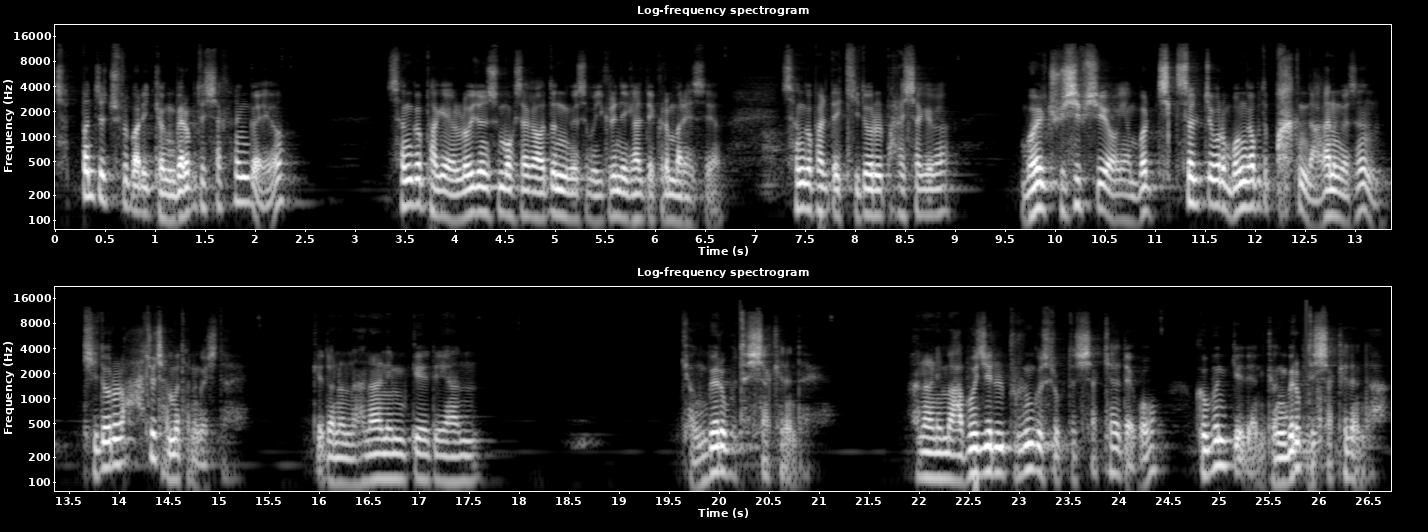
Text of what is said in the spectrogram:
첫 번째 출발이 경배로부터 시작하는 거예요. 성급하게 로이존스 목사가 어떤 것을 뭐 그런 얘기할 때 그런 말 했어요. 성급할 때 기도를 바로 시작해가 뭘 주십시오. 그냥 뭘 직설적으로 뭔가부터 팍 나가는 것은 기도를 아주 잘못하는 것이다. 기도는 하나님께 대한 경배로부터 시작해야 된다. 하나님 아버지를 부르는 것으로부터 시작해야 되고 그분께 대한 경배로부터 시작해야 된다.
